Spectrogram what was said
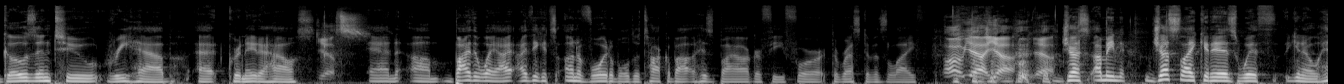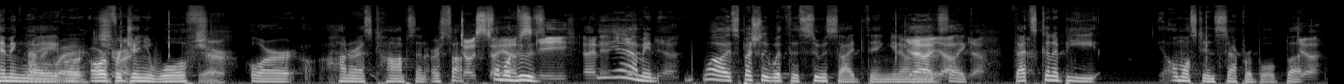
goes into rehab at Granada House. yes, And um, by the way, I, I think it's unavoidable to talk about his biography for the rest of his life. oh yeah, yeah, yeah, Just, I mean, just like it is with you know Hemingway, or, Hemingway. or Sure. Virginia Woolf, Sure. or Hunter S. Thompson, or some someone who's Dostoevsky, and yeah, I mean, yeah. well, especially with the suicide thing, you know, I Yeah, mean, it's yeah, like yeah. that's going to be almost inseparable. But yeah. he-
